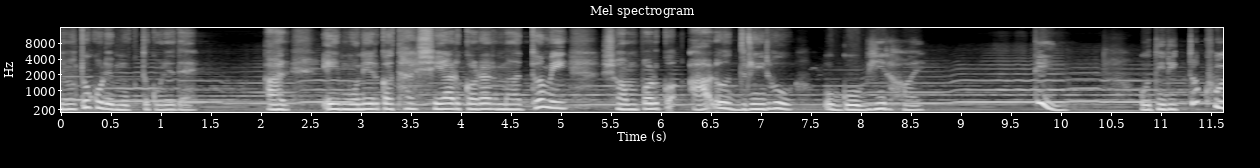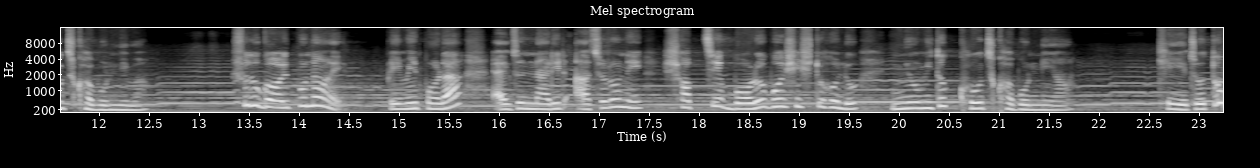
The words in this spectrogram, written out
মতো করে মুক্ত করে দেয়। আর এই মনের কথা শেয়ার করার মাধ্যমেই সম্পর্ক আরও দৃঢ় ও গভীর হয়। তিন, অতিরিক্ত খোঁজ খবর নেওয়া। শুধু গল্প নয়, প্রেমে পড়া একজন নারীর আচরণে সবচেয়ে বড় বৈশিষ্ট্য হলো নিয়মিত খোঁজ খবর নেওয়া। খেয়েছো তো?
